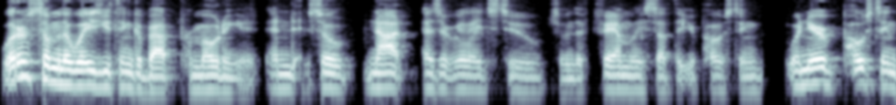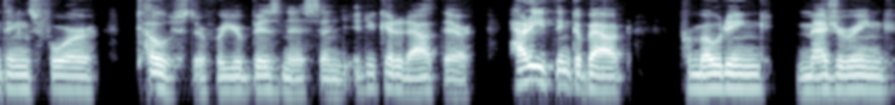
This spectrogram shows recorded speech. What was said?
what are some of the ways you think about promoting it? And so, not as it relates to some of the family stuff that you're posting. When you're posting things for Toast or for your business and, and you get it out there, how do you think about promoting, measuring,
